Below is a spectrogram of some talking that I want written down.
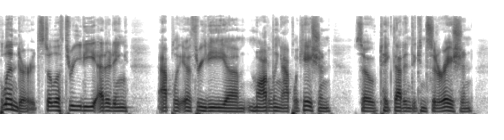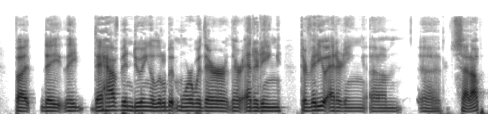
Blender. It's still a 3D editing a 3D um, modeling application. So take that into consideration. But they they they have been doing a little bit more with their their editing, their video editing um, uh, setup,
